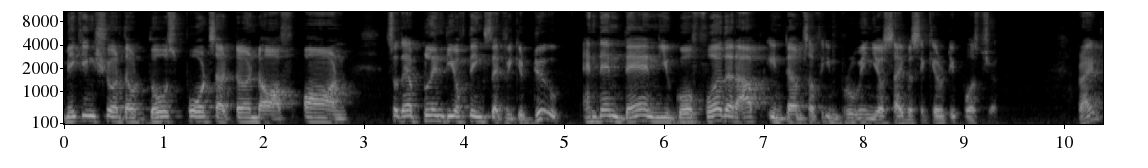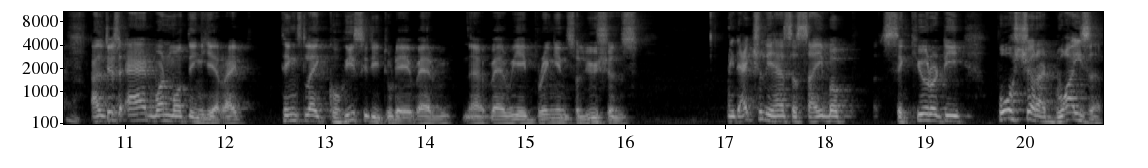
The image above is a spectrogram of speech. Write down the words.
making sure that those ports are turned off, on. So there are plenty of things that we could do. And then then you go further up in terms of improving your cybersecurity posture. Right? I'll just add one more thing here, right? things like Cohesity today, where uh, where we bring in solutions, it actually has a cyber security posture advisor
